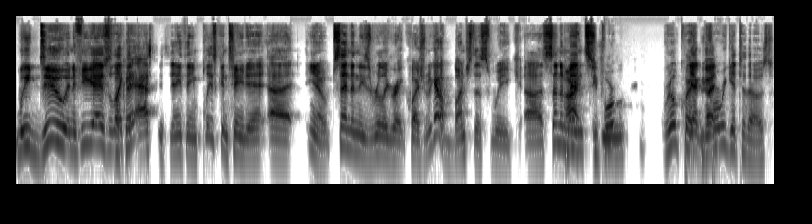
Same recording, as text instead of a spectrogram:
We do, and if you guys would like okay. to ask us anything, please continue to uh, you know send in these really great questions. We got a bunch this week. Uh, send them All in right, to, before real quick yeah, before we get to those.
